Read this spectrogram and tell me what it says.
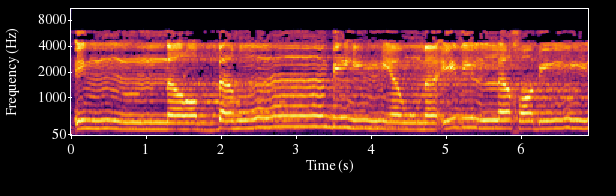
إِنَّ رَبَّهُم بِهِمْ يَوْمَئِذٍ لَخَبِيرٌ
